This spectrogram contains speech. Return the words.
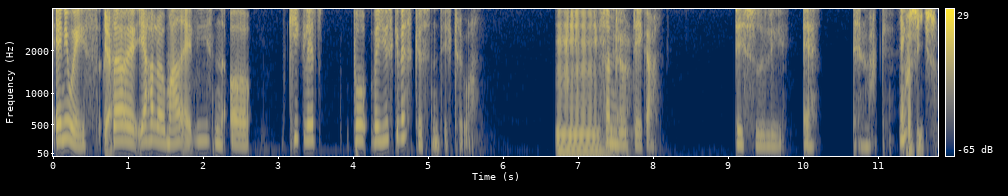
Anyways, Ja. ja. så øh, jeg holder jo meget af lige sådan at kigge lidt på, hvad Jyske Vestkysten de skriver. Mm, Som ja, jo dækker det sydlige Danmark. Ikke? Præcis.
